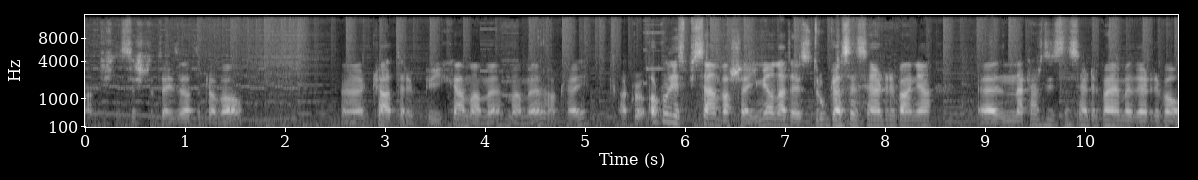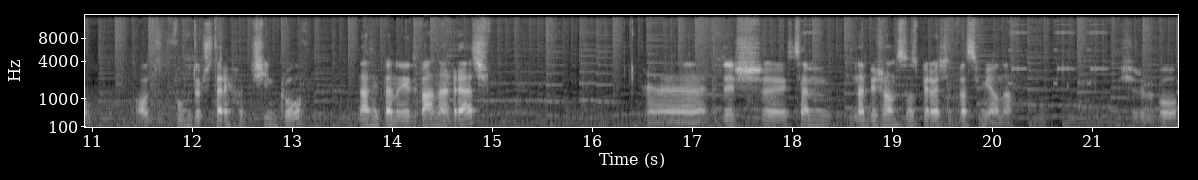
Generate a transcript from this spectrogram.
O, ktoś nas tutaj zaatakował. E, Caterpicha mamy, mamy, okej. Okay. Ogólnie spisałem wasze imiona, to jest druga sesja nagrywania. E, na każdej sesji nagrywania będę nagrywał od dwóch do czterech odcinków. Na tej planuję dwa nagrać. E, gdyż e, chcę na bieżąco zbierać od was imiona. Myślę, żeby było...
